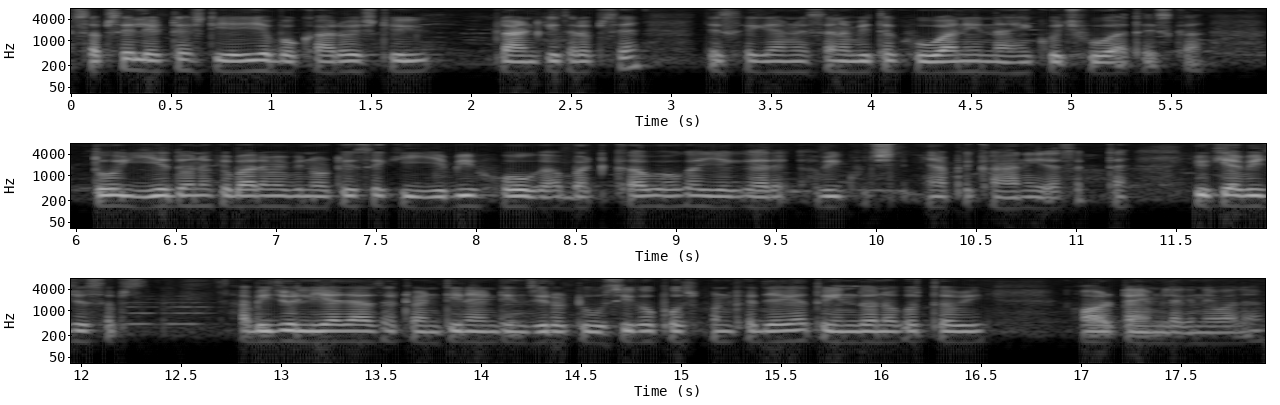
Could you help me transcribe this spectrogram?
सबसे लेटेस्ट यही है बोकारो स्टील प्लांट की तरफ़ से, जिसका एग्जामिनेशन अभी तक हुआ नहीं, ना ही कुछ हुआ था इसका। तो ये दोनों के बारे में भी नोटिस है कि ये भी होगा बट कब होगा, ये घर अभी कुछ यहाँ पे कहा नहीं जा सकता है। क्योंकि अभी जो सब, अभी जो लिया जा रहा था ट्वेंटी नाइनटीन ज़ीरो टू उसी को पोस्टपोन कर दिया गया तो इन दोनों को तो अभी और टाइम लगने वाला है।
